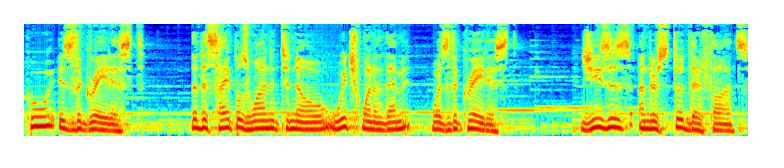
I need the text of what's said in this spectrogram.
Who is the greatest? The disciples wanted to know which one of them was the greatest. Jesus understood their thoughts.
